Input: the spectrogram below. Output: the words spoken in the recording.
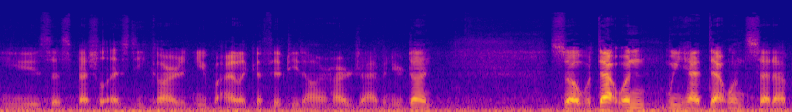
You use a special SD card and you buy like a $50 hard drive and you're done. So with that one, we had that one set up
